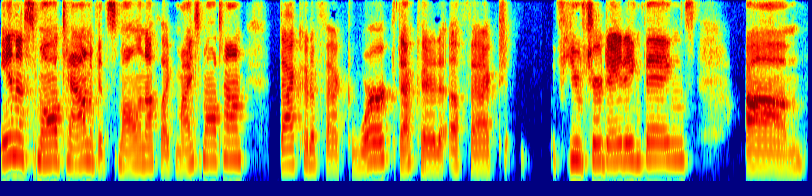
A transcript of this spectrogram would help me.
in a small town, if it's small enough, like my small town, that could affect work, that could affect future dating things. Um,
